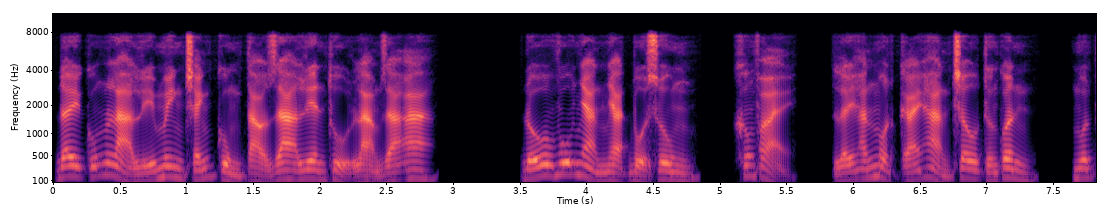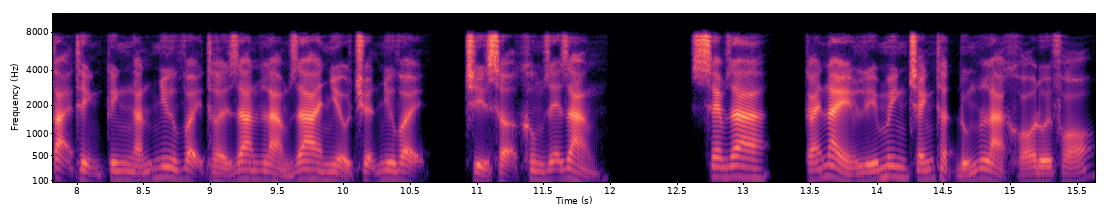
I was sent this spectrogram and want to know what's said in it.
Đây cũng là Lý Minh Tránh cùng Tào Gia liên thủ làm ra A. Đỗ Vũ nhàn nhạt bổ sung, không phải, lấy hắn một cái Hàn Châu tướng quân, muốn tại thịnh kinh ngắn như vậy thời gian làm ra nhiều chuyện như vậy, chỉ sợ không dễ dàng. Xem ra, cái này Lý Minh tránh thật đúng là khó đối phó.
